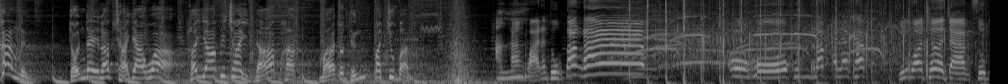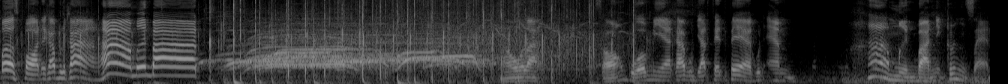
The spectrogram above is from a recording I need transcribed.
ข้างหนึ่ง จนได้รับฉายาว่าพระยาพิชัยดาบหักมาจนถึงปัจจุบัน ข้างขวานั้นถูกต้องครับ โอ้โห คุณรับไปแล้วครับ gift voucher จาก Supersports นะครับมูลค่า 50,000 บาท เอาล่ะสองผัวเมียครับ คุณยัดเฟ็ดเฟ่คุณแอม 50,000 บาทนี่ครึ่งแสน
